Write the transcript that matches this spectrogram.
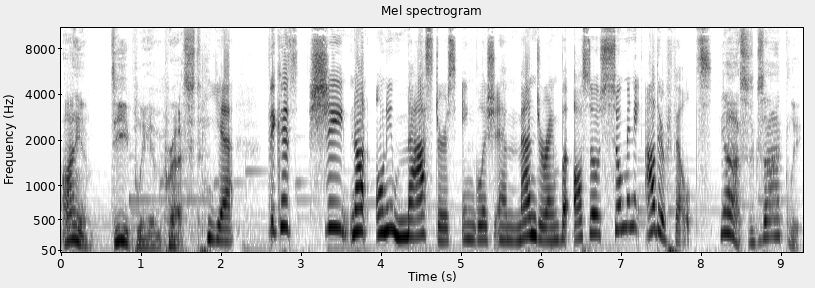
I am deeply impressed. Yeah. Because she not only masters English and Mandarin, but also so many other fields. Yes, exactly.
